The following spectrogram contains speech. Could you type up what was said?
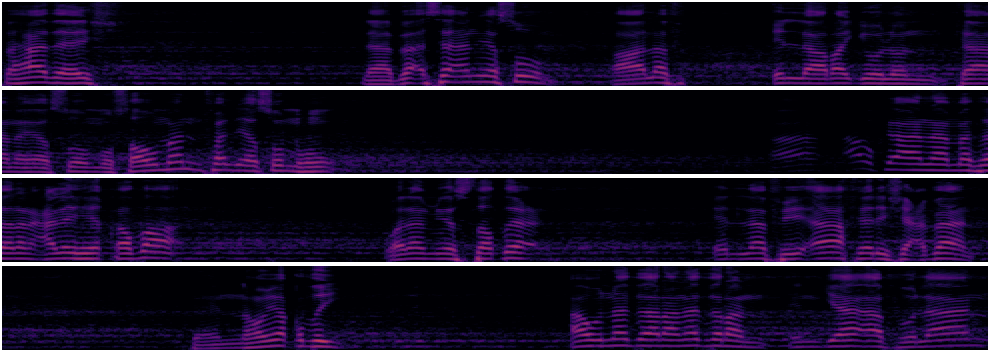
فهذا إيش؟ لا بأس أن يصوم. قال إلا رجل كان يصوم صوما فليصمه. أو كان مثلا عليه قضاء ولم يستطع إلا في آخر شعبان فإنه يقضي. أو نذر نذرا إن جاء فلان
